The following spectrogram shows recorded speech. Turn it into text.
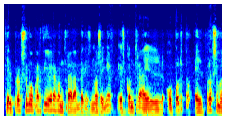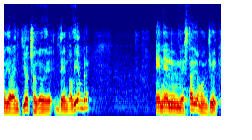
que el próximo partido era contra el. No, señor, es contra el Oporto el próximo día 28 de, noviembre en el Estadio Montjuic.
